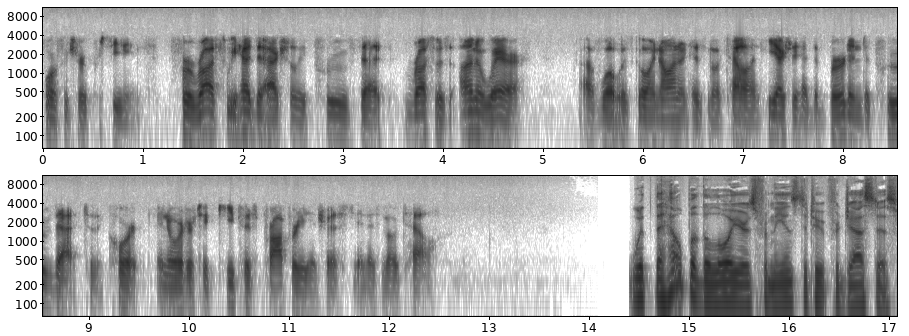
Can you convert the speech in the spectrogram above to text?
forfeiture proceedings. For Russ, we had to actually prove that Russ was unaware of what was going on in his motel, and he actually had the burden to prove that to the court in order to keep his property interest in his motel. With the help of the lawyers from the Institute for Justice,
